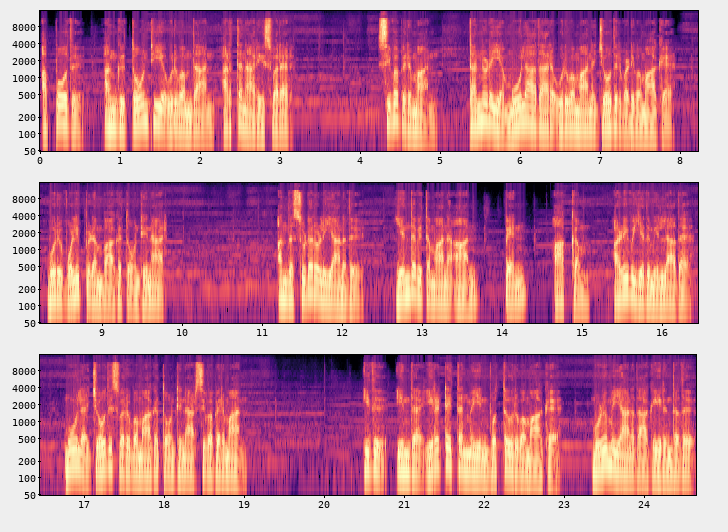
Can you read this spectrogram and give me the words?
அப்போது அங்கு தோன்றிய உருவம்தான் அர்த்தநாரீஸ்வரர். சிவபெருமான் தன்னுடைய மூலாதார உருவமான ஜோதிர் வடிவமாக ஒரு ஒளிப்பிழம்பாக தோன்றினார். அந்த சுடரொளியானது எந்தவிதமான ஆண் பெண் ஆக்கம் அழிவு எதுவும் இல்லாத மூல ஜோதிஸ்வரூபமாக தோன்றினார் சிவபெருமான். இது இந்த இரட்டைத்தன்மையின் ஒத்த உருவமாக முழுமையானதாக இருந்தது.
